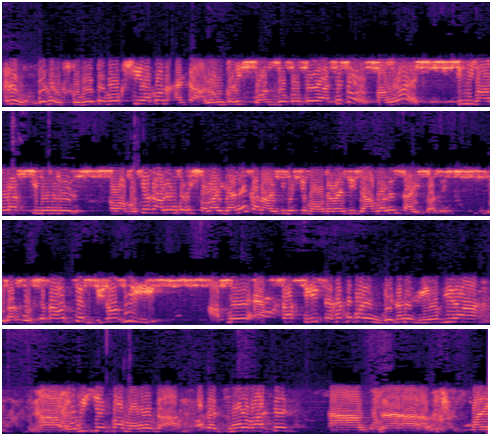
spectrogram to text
দেখুন, সুব্রত বক্সি এখন একটা আলংকারিক পদ দখল করে আছে তো বাংলায়। তিনি বাংলার তৃণমূলের সভাপতি, ওটা আলংকারিক সবাই জানে, কারণ আলটিমেটলি মমতা ব্যানার্জি যা বলেন তাই চলে। এবার প্রশ্নটা হচ্ছে, বিরোধী, আপনি একটা ক্লিপ দেখাতে পারেন যেখানে বিরোধীরা অভিষেক বা মমতা, অর্থাৎ যুব ভারতের মানে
